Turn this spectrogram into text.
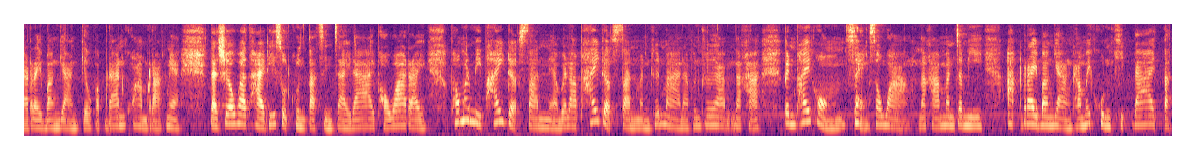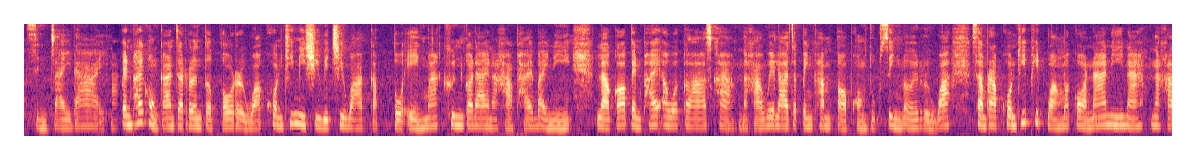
อะไรบางอย่างเกี่ยวกับด้านความรักเนี่ยแต่เชื่อว่าท้ายที่สุดคุณตัดสินใจได้ เพราะว่าอะไร เพราะมันมีไพ่เดอะซันเนี่ยเวลาไพ่เดอะซันมันขึ้นมานะเพื่อนๆนะคะ เป็นไพ่ของแสงสว่างนะคะ มันจะมีอะไรบางอย่างทำให้คุณคิดได้ตัดสินใจได้ เป็นไพ่ของการเจริญเติบโต หรือว่าคนที่มีชีวิตชีวากับตัวเองมากขึ้นก็ได้นะคะไพ่ใบนี้ แล้วก็เป็นไพ่ hourglass ค่ะนะคะ เวลาจะเป็นคำตอบของทุกสิ่งเลย หรือว่าสำหรับคนที่ผิดหวังมาก่อนหน้านี้นะนะคะ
